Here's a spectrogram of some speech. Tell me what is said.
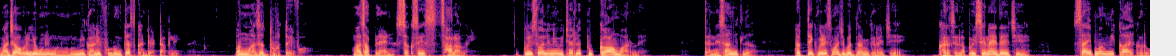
माझ्यावर येऊ नये म्हणून मी गाडी फोडून त्याच खड्ड्यात टाकली. पण माझं दुर्दैव माझा प्लॅन सक्सेस झाला नाही. पोलीसवाल्याने विचारलं तू का मारलंय? त्यांनी सांगितलं प्रत्येक वेळेस माझी बदनामी करायचे खर्चायला पैसे नाही द्यायचे. साहेब मग मी काय करू?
